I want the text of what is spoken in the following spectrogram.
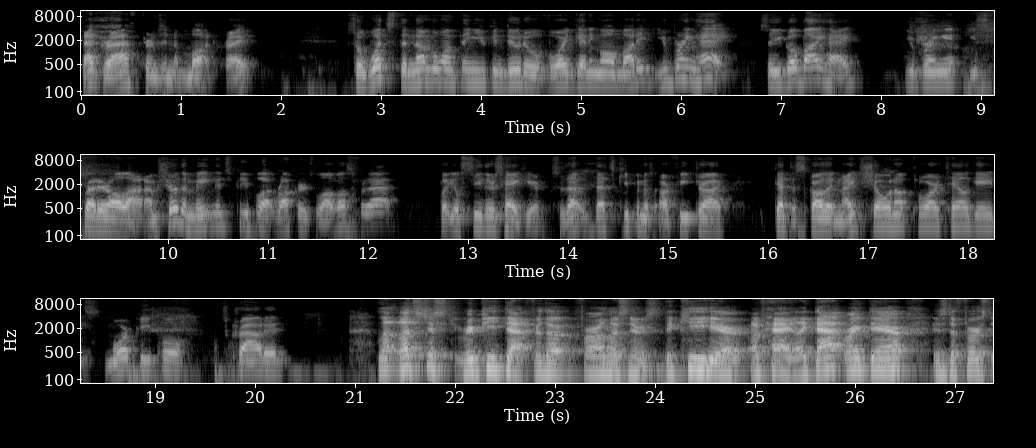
That grass turns into mud, right? So what's the number one thing you can do to avoid getting all muddy? You bring hay. So you go buy hay, you bring it, you spread it all out. I'm sure the maintenance people at Rutgers love us for that, but you'll see there's hay here. So that that's keeping us our feet dry. Got the Scarlet Knights showing up to our tailgates. More people. It's crowded. Let, us just repeat that for the for our listeners. The key here of hey, like that right there is the first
